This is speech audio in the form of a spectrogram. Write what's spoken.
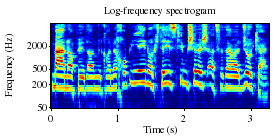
معنا پیدا می‌کنه. خب این یه نکته است که میشه بهش عطف توجه کرد.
